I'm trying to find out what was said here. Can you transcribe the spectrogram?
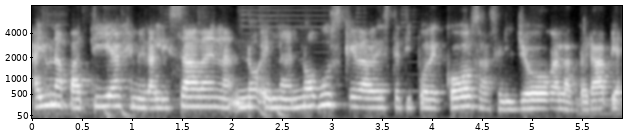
hay una apatía generalizada en la, no, en la no búsqueda de este tipo de cosas, el yoga, la terapia.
